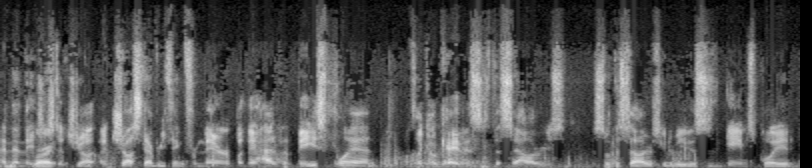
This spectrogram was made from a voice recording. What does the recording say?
and then they just adjust adjust everything from there. But they had a base plan. It's like okay, this is the salaries. This is what the salaries going to be. This is the games played,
